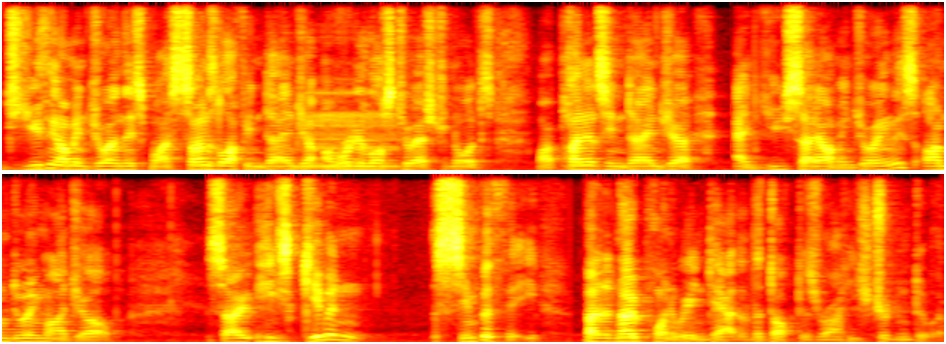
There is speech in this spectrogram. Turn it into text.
Do you think I'm enjoying this? My son's life in danger. I've already lost two mm. astronauts. My planet's in danger, and you say I'm enjoying this? I'm doing my job. So he's given sympathy, but at no point are we in doubt that the doctor's right. He shouldn't do it.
